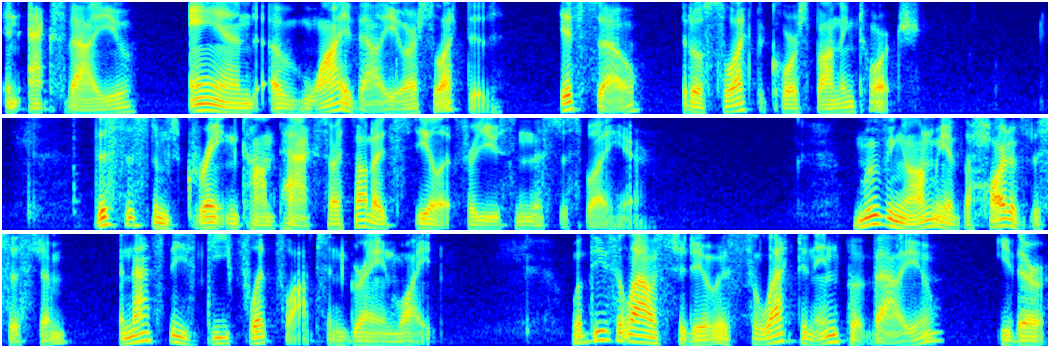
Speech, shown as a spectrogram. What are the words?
an X value and a Y value are selected. If so, it'll select the corresponding torch. This system's great and compact, so I thought I'd steal it for use in this display here. Moving on, we have the heart of the system, and that's these D flip-flops in gray and white. What these allow us to do is select an input value, either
